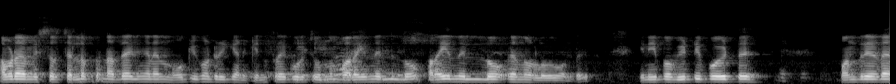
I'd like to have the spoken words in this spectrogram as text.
അവിടെ മിസ്റ്റർ ചെല്ലപ്പൻ അദ്ദേഹം ഇങ്ങനെ നോക്കിക്കൊണ്ടിരിക്കുകയാണ്. കിൻഫ്രയെ കുറിച്ച് ഒന്നും പറയുന്നില്ലല്ലോ പറയുന്നില്ലല്ലോ എന്നുള്ളത് കൊണ്ട്. ഇനിയിപ്പോൾ വീട്ടിൽ പോയിട്ട് മന്ത്രിയുടെ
